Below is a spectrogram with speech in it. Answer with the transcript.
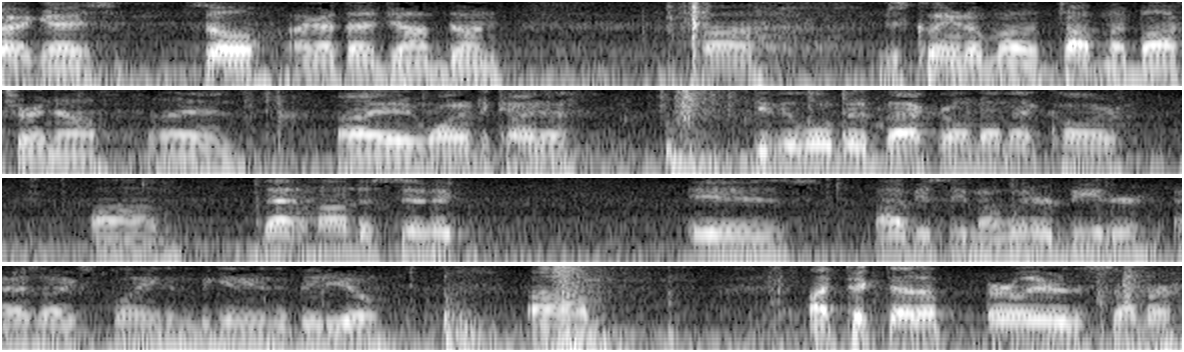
All right guys. So i got that job done. Uh I'm just cleaning up my top of my box right now. And i wanted to kind of give you a little bit of background on that car. Um, that honda civic is obviously my winter beater as i explained in the beginning of the video. Um, i picked that up earlier this summer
